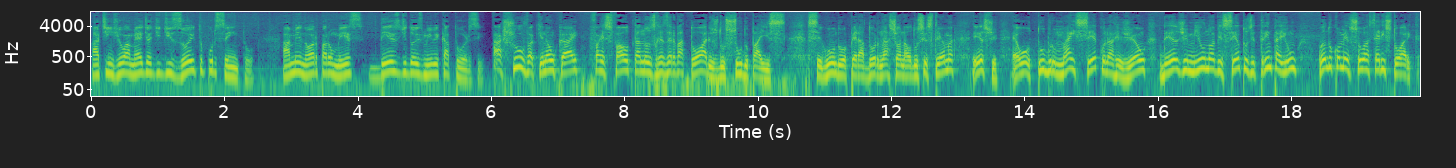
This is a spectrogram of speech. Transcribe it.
atingiu a média de 18% a menor para o mês desde 2014. A chuva que não cai faz falta nos reservatórios do sul do país. Segundo o operador nacional do sistema, este é o outubro mais seco na região desde 1931, quando começou a série histórica.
